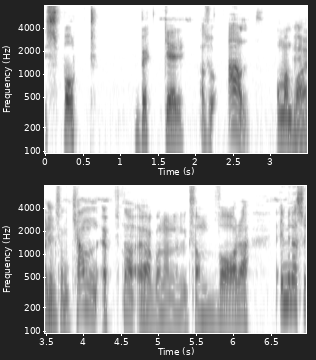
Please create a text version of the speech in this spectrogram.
sport, böcker, alltså allt. Om man bara liksom kan öppna ögonen och liksom vara... Jag menar alltså...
